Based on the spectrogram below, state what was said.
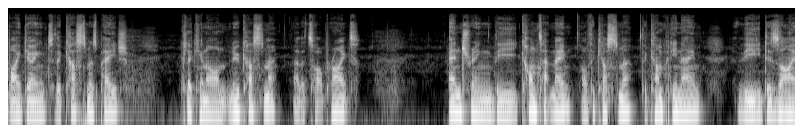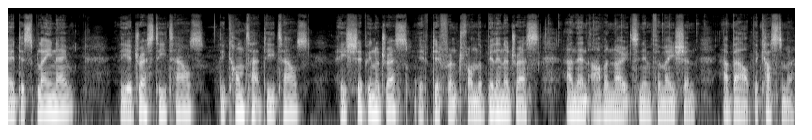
by going to the customers page, clicking on new customer at the top right, entering the contact name of the customer, the company name, the desired display name, the address details, the contact details, a shipping address if different from the billing address, and then other notes and information about the customer.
